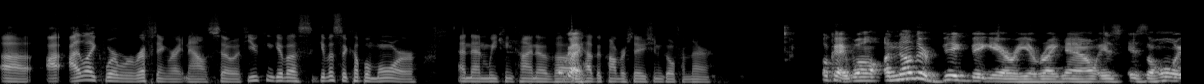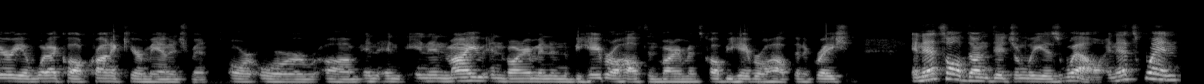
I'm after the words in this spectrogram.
uh, I, I, like where we're rifting right now so if you can give us give us a couple more and then we can kind of uh, okay. have the conversation go from there Okay, well, another big, big area right now is is the whole area of what I call chronic care management, or or um, and, and and in my environment, in the behavioral health environment, it's called behavioral health integration, and that's all done digitally as well. And that's when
